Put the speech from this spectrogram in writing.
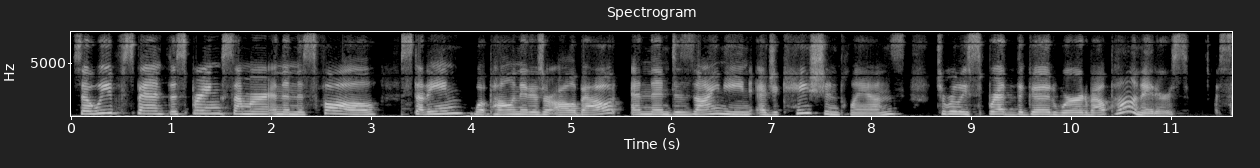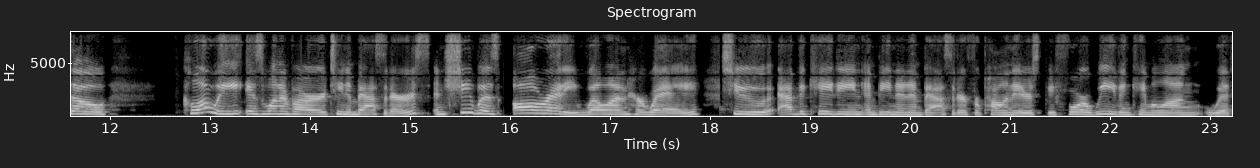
So we've spent the spring, summer, and then this fall studying what pollinators are all about and then designing education plans to really spread the good word about pollinators. So Chloe is one of our teen ambassadors, and she was already well on her way to advocating and being an ambassador for pollinators before we even came along with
